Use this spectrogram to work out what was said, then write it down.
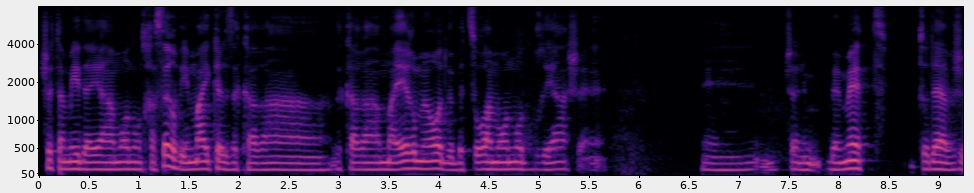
שתמיד היה מאוד מאוד חסר, ועם מייקל זה קרה, זה קרה מהר מאוד ובצורה מאוד מאוד בריאה, ש, אמ, שאני באמת, אתה יודע, ש,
